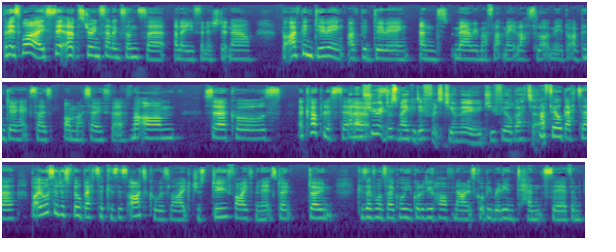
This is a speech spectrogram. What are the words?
But it's why sit ups during Selling Sunset. I know you finished it now, but I've been doing, I've been doing, and Mary, my flatmate, laughs a lot at me, but I've been doing exercise on my sofa. My arm circles, a couple of sit and I'm uh, sure it does make a difference to your mood. You feel better. I feel better, but I also just feel better because this article was like, just do five minutes. Don't don't because everyone's like, oh, you've got to do half an hour. and It's got to be really intensive, and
